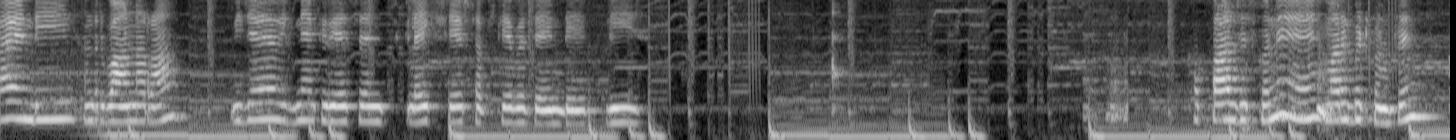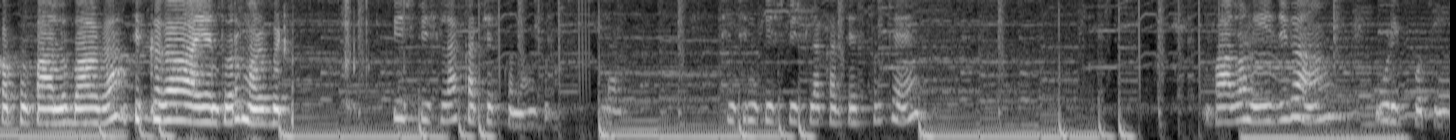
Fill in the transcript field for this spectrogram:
హాయ్ అండి. అందరు బాగున్నారా? Vijaya Vigna creations like share subscribe చేయండి ప్లీజ్. కప్పు పాలు తీసుకొని మరగబెట్టుకోండి ఫ్రెండ్స్. కప్పు పాలు బాగా చిక్కగా అయ్యేంత వరకు మరగబెట్టుకోండి పీస్ పీస్లా కట్ చేసుకుందాం చిన్న చిన్న పీస్ పీస్లా కట్ చేసుకుంటే పాలను ఈజీగా ఉడికిపోతుంది.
